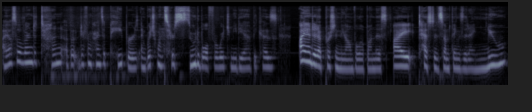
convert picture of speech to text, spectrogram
I also learned a ton about different kinds of papers and which ones are suitable for which media because I ended up pushing the envelope on this. I tested some things that I knew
